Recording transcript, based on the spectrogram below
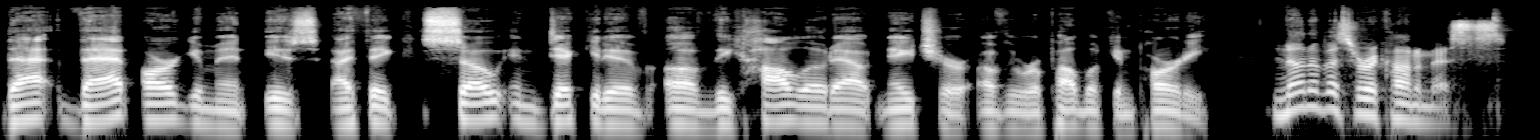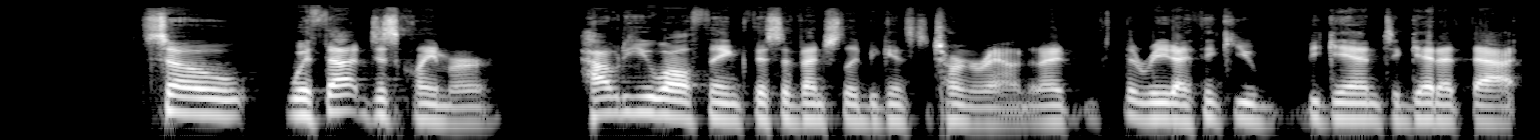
that that argument is, I think, so indicative of the hollowed out nature of the Republican Party. None of us are economists. So, with that disclaimer, how do you all think this eventually begins to turn around? And I, the Reed, I think you began to get at that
